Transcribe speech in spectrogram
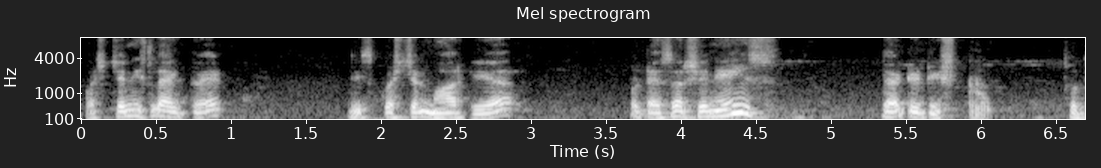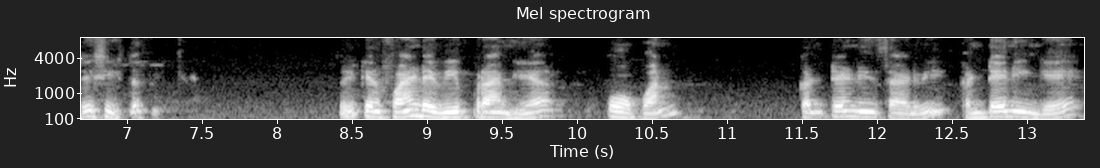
question is like that. This question mark here, but assertion is that it is true. So this is the picture. So you can find a V prime here, open, contained inside V, containing A.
